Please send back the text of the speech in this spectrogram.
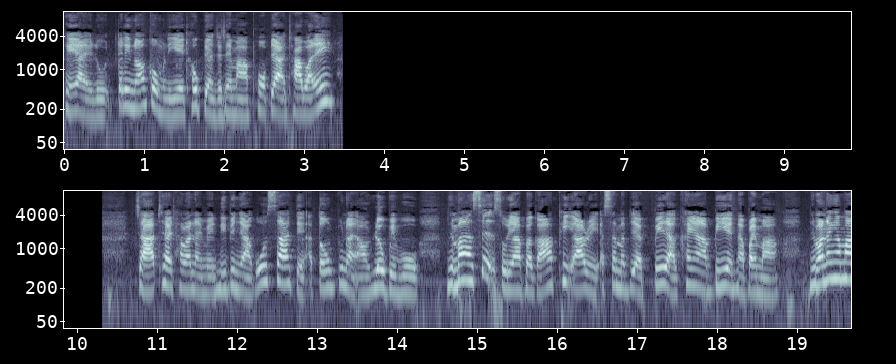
ခဲ့ရတယ်လို့တယ်လီနောကုမ္ပဏီရဲ့ထုတ်ပြန်ချက်ထဲမှာဖော်ပြထားပါတယ်။ ကြားဖြတ်ထားနိုင်မယ့်ဤပညာကိုစတင်အသုံးပြုနိုင်အောင်လုပ်ပေးဖို့မြန်မာစစ်အစိုးရဘက်က PR တွေအဆက်မပြတ်ပေးတာခံရပြီးတဲ့နောက်ပိုင်းမှာမြန်မာနိုင်ငံမှာ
